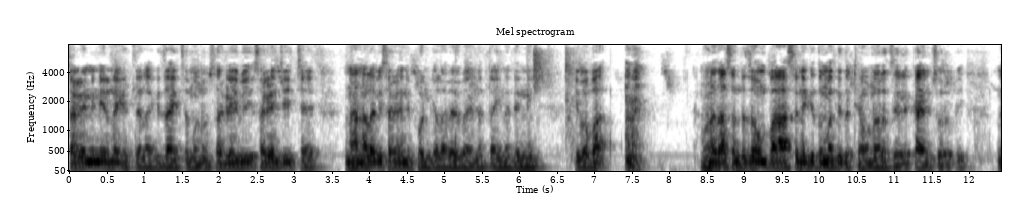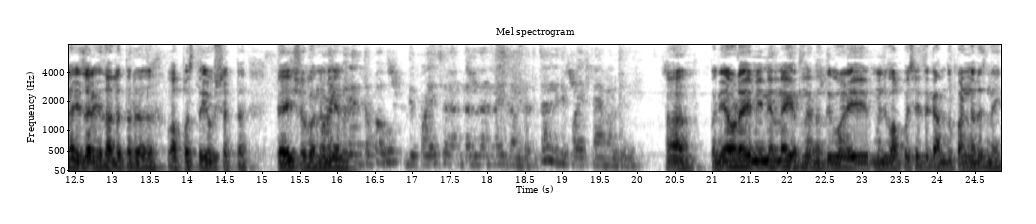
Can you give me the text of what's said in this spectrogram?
सगळ्यांनी निर्णय घेतलेला आहे की जायचं म्हणून. सगळे बी सगळ्यांची इच्छा आहे. नानाला बी सगळ्यांनी फोन केला रविबाईनं ताईनं त्यांनी की बाबा म्हणत असेल तर जाऊन पहा असं नाही की तुम्हाला तिथं ठेवणारच आहे कायमस्वरूपी. नाही जर हे झालं तर वापस तर येऊ शकता. त्या हिशोबानं मी हा पण एवढं मी निर्णय घेतलाय ना दिवाळी म्हणजे वापस यायचं काम तर पडणारच नाही.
